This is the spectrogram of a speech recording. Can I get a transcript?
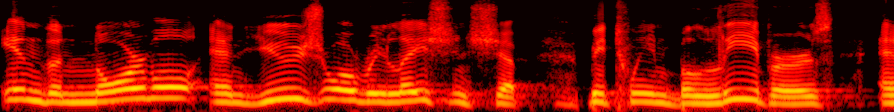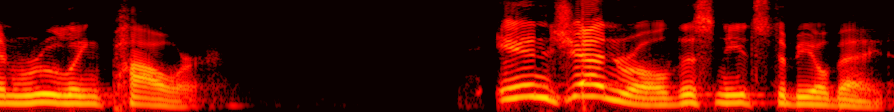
in the normal and usual relationship between believers and ruling power. In general, this needs to be obeyed.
